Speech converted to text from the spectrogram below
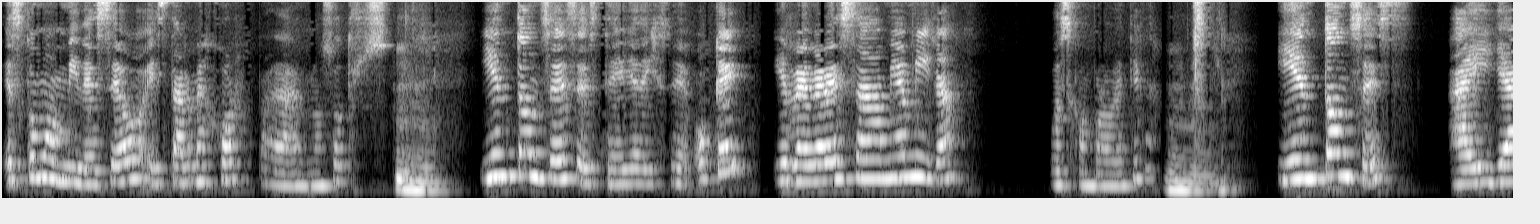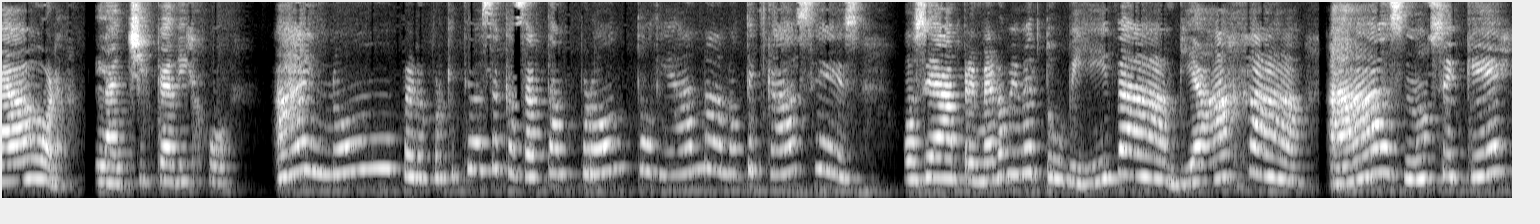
es como mi deseo estar mejor para nosotros. Ujú. Y entonces, este, ella dice, ok, y regresa a mi amiga, pues comprometida. Y entonces, ahí ya ahora, la chica dijo, ay no, pero ¿por qué te vas a casar tan pronto, Diana? No te cases. O sea, primero vive tu vida, viaja, haz no sé qué.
